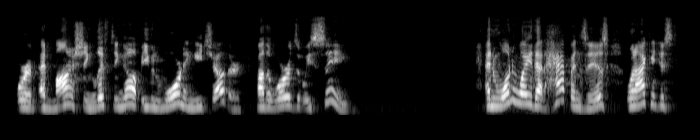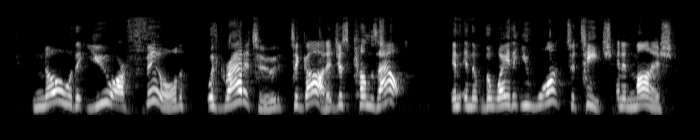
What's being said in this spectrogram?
we're admonishing, lifting up, even warning each other by the words that we sing. And one way that happens is when I can just know that you are filled with gratitude to God. It just comes out in, in the, the way that you want to teach and admonish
